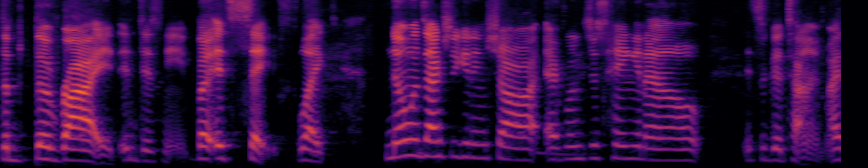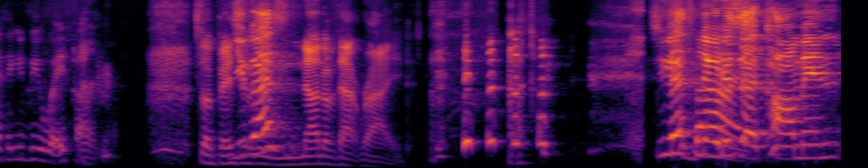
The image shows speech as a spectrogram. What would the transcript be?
the the ride in Disney, but it's safe. Like no one's actually getting shot. Everyone's just hanging out. It's a good time. I think it'd be way fun. so basically guys- none of that ride So you guys Goodbye. notice a common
